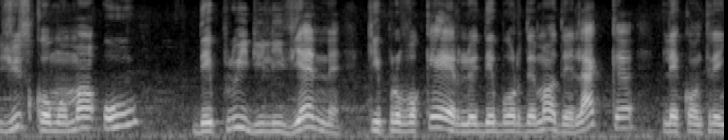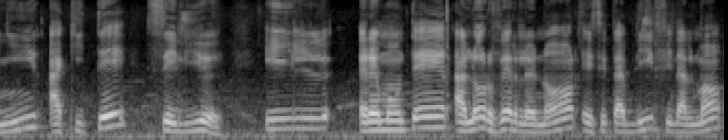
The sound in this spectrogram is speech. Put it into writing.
jusqu'au moment où des pluies diluviennes qui provoquèrent le débordement des lacs les contraignirent à quitter ces lieux. Ils remontèrent alors vers le nord et s'établirent finalement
